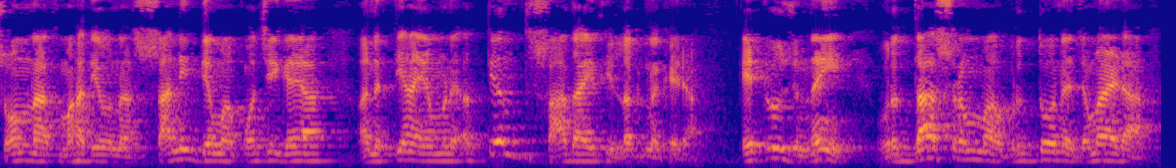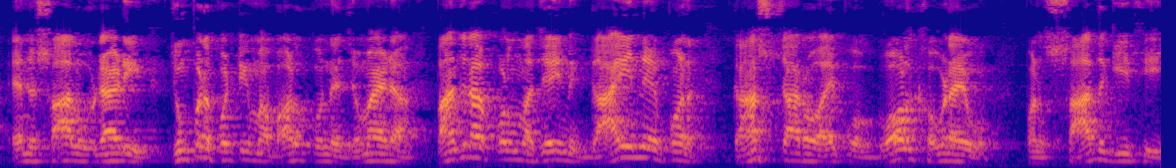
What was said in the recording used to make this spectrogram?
સોમનાથ મહાદેવના સાનિધ્યમાં પહોંચી ગયા અને ત્યાં એમણે અત્યંત સાદાઈથી લગ્ન કર્યા. એટલું જ નહીં, વૃદ્ધાશ્રમમાં વૃદ્ધોને જમાડ્યા, એને શાલ ઉડાડી ઝૂંપડપટ્ટીમાં બાળકોને જમાડ્યા, પાંજરાપોળમાં જઈને ગાયને પણ ઘાસચારો આપ્યો, ગોળ ખવડાવ્યો, પણ સાદગીથી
